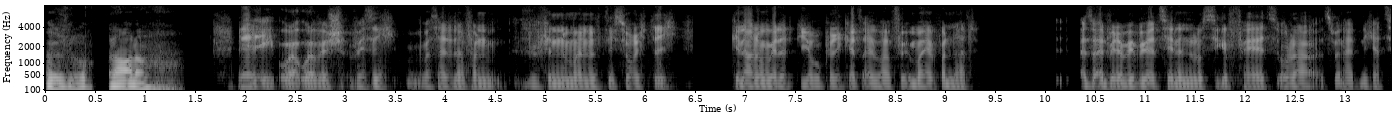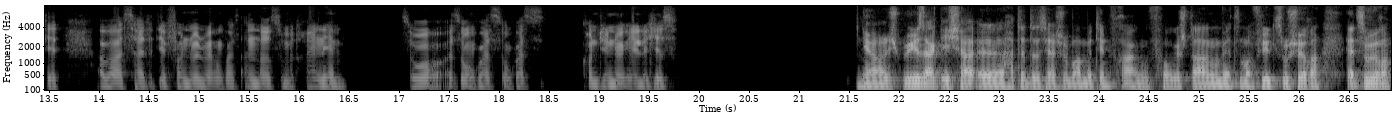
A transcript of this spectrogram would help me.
Also, keine Ahnung. Oder, oder wir, weiß nicht, was haltet ihr davon? Wir finden man es nicht so richtig. Keine Ahnung, wer das- die Rubrik jetzt einfach für immer gewonnen hat. Also entweder wir, wir erzählen lustige Fails oder es werden halt nicht erzählt. Aber was haltet ihr von, wenn wir irgendwas anderes so mit reinnehmen? So, also irgendwas, irgendwas kontinuierliches? Ja, ich, wie gesagt, ich äh, hatte das ja schon mal mit den Fragen vorgeschlagen und jetzt mal für die Zuschauer, äh, Zuhörer.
